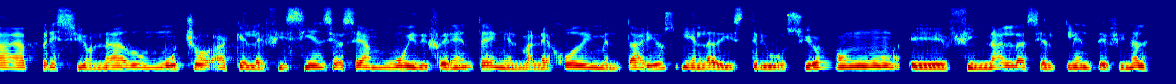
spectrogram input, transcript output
ha presionado mucho a que la eficiencia sea muy diferente en el manejo de inventarios y en la distribución eh, final hacia el cliente final.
